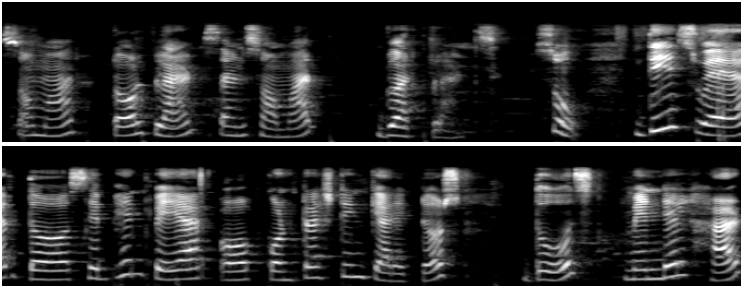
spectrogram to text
some are tall plants and some are dwarf plants so these were the seven pair of contrasting characters those mendel had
